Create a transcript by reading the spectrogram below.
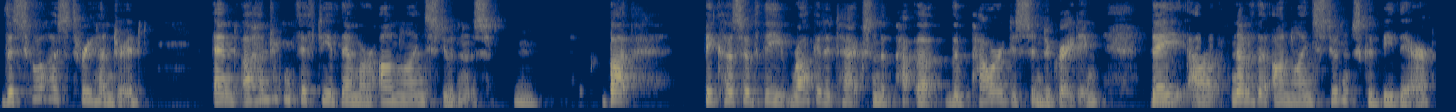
the school has 300 and 150 of them are online students. Hmm. But because of the rocket attacks and the uh, the power disintegrating, they uh, none of the online students could be there.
